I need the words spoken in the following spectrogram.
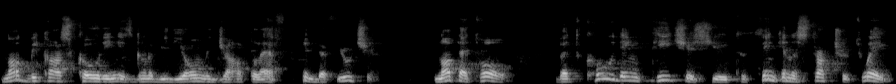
not because coding is going to be the only job left in the future, not at all. But coding teaches you to think in a structured way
